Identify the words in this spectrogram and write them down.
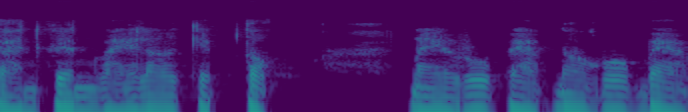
การเคลื่อนไหวเราเก็บตกในรูปแบบนอกรูปแบบ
